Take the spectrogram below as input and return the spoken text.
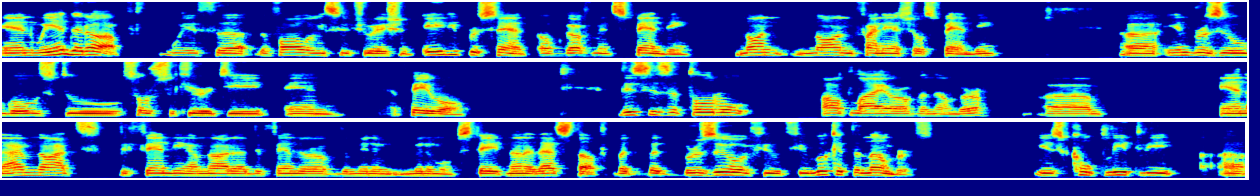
And we ended up with uh, the following situation 80% of government spending, non, non-financial spending, uh, in Brazil goes to Social Security and payroll. This is a total outlier of a number. Um, and I'm not defending, I'm not a defender of the minimum, minimum state, none of that stuff. But, but Brazil, if you, if you look at the numbers, is completely uh,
